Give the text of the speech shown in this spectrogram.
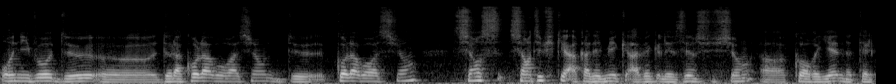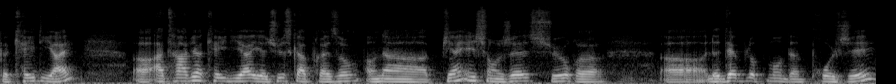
au niveau de, de la collaboration, de, collaboration scientifique et académique avec les institutions euh, coréennes telles que KDI. Euh, à travers KDI, jusqu'à présent, on a bien échangé sur euh, le développement d'un projet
